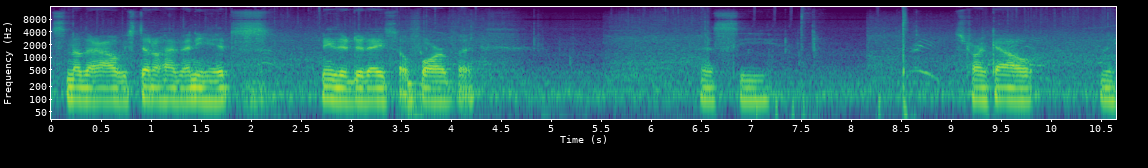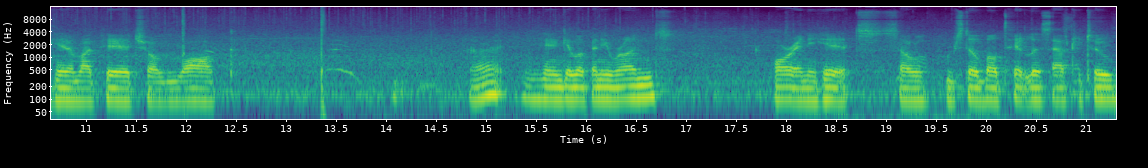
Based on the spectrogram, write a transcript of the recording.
it's another out. We still don't have any hits. Neither do they so far, but let's see. Strike out. And hit on my pitch or walk. Alright, he didn't give up any runs or any hits, so I'm still both hitless after two.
